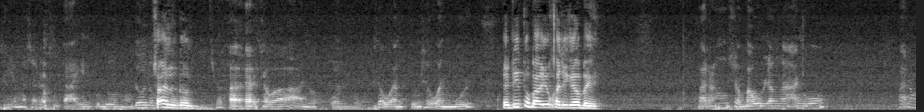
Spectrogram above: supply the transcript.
kaya masarap kain ko doon. No? Doon ang Saan masarap. doon? Sa, sa ano, One mall. sa Wantun, sa One Mall. Eh dito ba yung kanigabi? Parang sabaw lang na ano, parang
